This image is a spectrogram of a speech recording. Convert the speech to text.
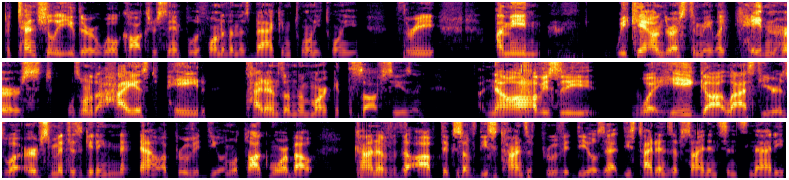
potentially either Wilcox or Sample, if one of them is back in 2023. I mean, we can't underestimate. Like Hayden Hurst was one of the highest paid tight ends on the market this offseason. Now, obviously, what he got last year is what Irv Smith is getting now, a prove it deal. And we'll talk more about kind of the optics of these kinds of prove it deals that these tight ends have signed in Cincinnati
